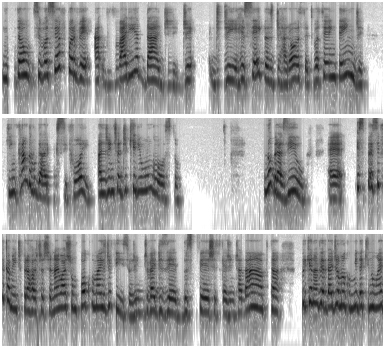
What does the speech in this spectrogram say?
Então, se você for ver a variedade de, de receitas de Haroset, você entende que em cada lugar que se foi, a gente adquiriu um gosto. No Brasil, é, especificamente para Rocha Hashanah, eu acho um pouco mais difícil. A gente vai dizer dos peixes que a gente adapta, porque na verdade é uma comida que não é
